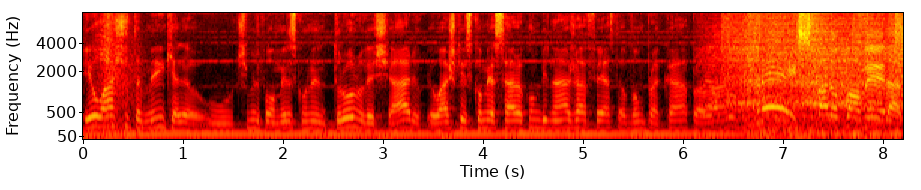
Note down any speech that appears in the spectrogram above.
Eu acho também que o time do Palmeiras, quando entrou no vestiário, eu acho que eles começaram a combinar já a festa. Vamos pra cá, pra lá. Três para o Palmeiras,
